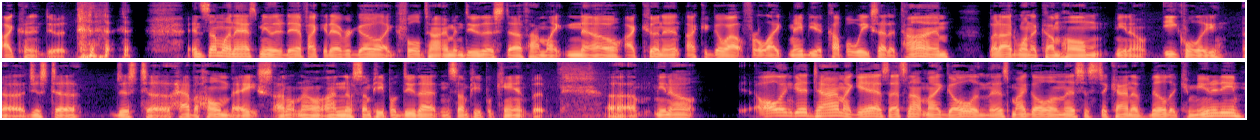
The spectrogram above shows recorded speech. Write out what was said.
I couldn't do it. and someone asked me the other day if I could ever go like full time and do this stuff. I'm like, no, I couldn't. I could go out for like maybe a couple weeks at a time, but I'd want to come home, you know, equally uh, just to just to have a home base. I don't know. I know some people do that and some people can't, but uh, you know, all in good time, I guess. That's not my goal in this. My goal in this is to kind of build a community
